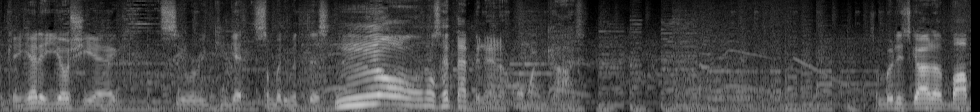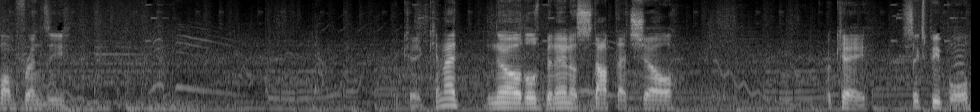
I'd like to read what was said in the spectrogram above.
Okay, he had a Yoshi egg. Let's see where we can get somebody with this. No, almost hit that banana. Oh my god. Somebody's got a Bob-omb Frenzy. Okay, can I... No, those bananas stop that shell. Okay, six people.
